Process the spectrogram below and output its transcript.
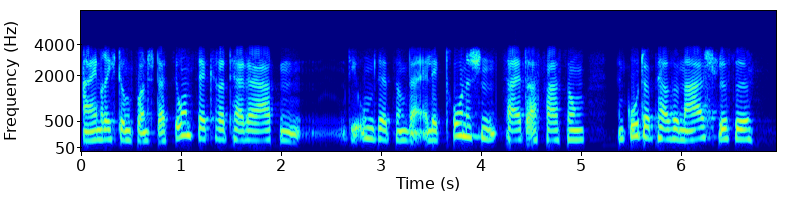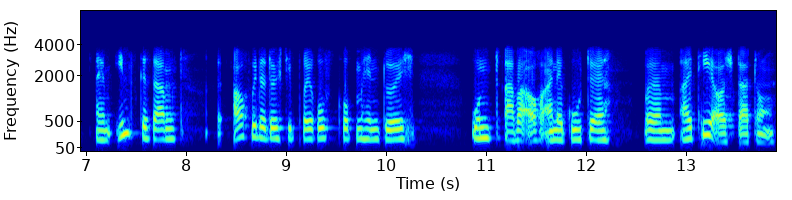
Einrichtung von Stationssekretariaten, die Umsetzung der elektronischen Zeiterfassung, ein guter Personalschlüssel, ähm, insgesamt auch wieder durch die Berufsgruppen hindurch und aber auch eine gute ähm, IT-Ausstattung.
